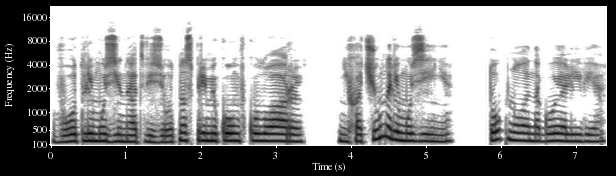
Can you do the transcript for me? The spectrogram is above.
Вот лимузин и отвезет нас прямиком в кулуары. Не хочу на лимузине», — топнула ногой Оливия.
